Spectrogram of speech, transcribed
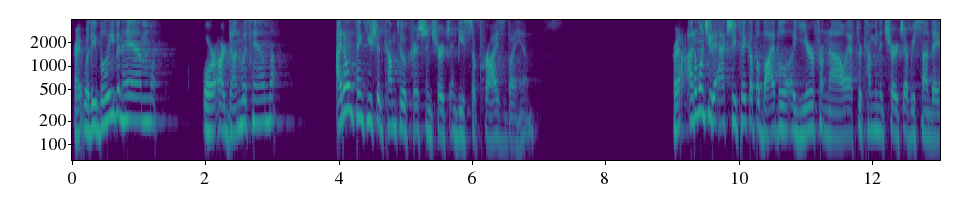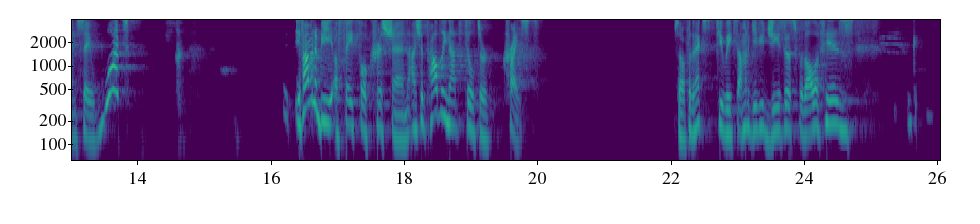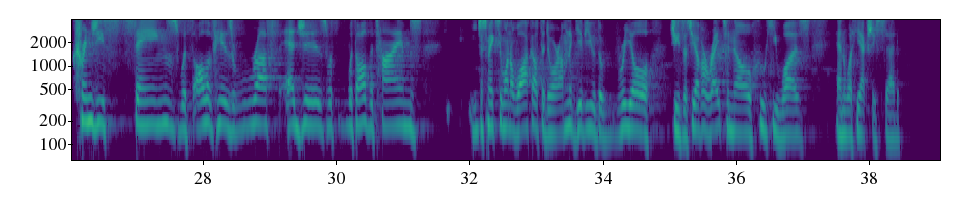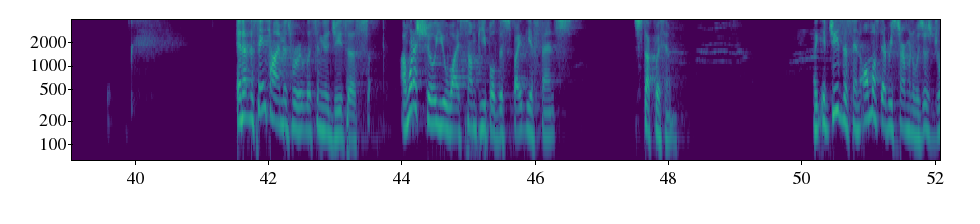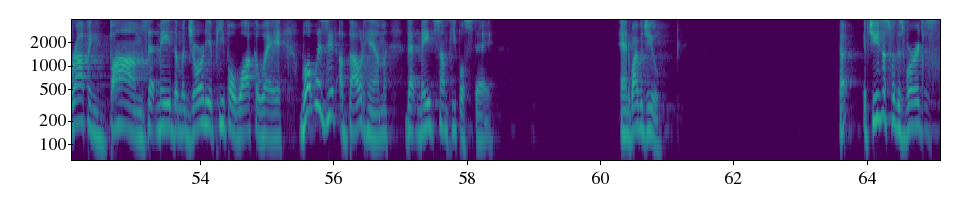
Right? Whether you believe in him or are done with him, I don't think you should come to a Christian church and be surprised by him. Right? I don't want you to actually pick up a Bible a year from now after coming to church every Sunday and say, What? If I'm going to be a faithful Christian, I should probably not filter Christ. So, for the next few weeks, I'm going to give you Jesus with all of his cringy sayings, with all of his rough edges, with, with all the times. He just makes you want to walk out the door. I'm going to give you the real Jesus. You have a right to know who he was and what he actually said. And at the same time, as we're listening to Jesus, I want to show you why some people, despite the offense, stuck with him. Like if Jesus in almost every sermon was just dropping bombs that made the majority of people walk away, what was it about him that made some people stay? And why would you? Now, if Jesus with his words is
